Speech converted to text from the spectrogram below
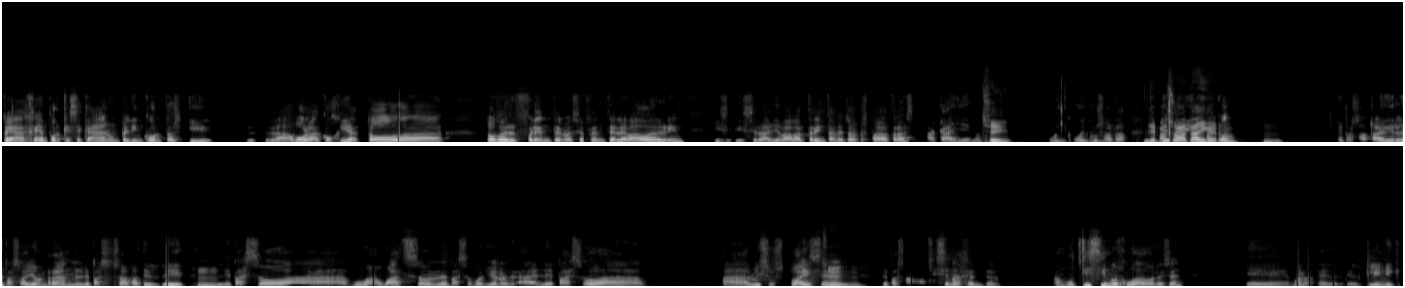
peaje porque se quedaban un pelín cortos y la bola cogía toda todo el frente, ¿no? Ese frente elevado del green y, y, se la llevaba 30 metros para atrás a calle, ¿no? Sí o, incluso al Le pasó a Tiger, ¿no? Le pasó a Tiger, le pasó a John Ram, le pasó a Patrick Reed, le pasó a Bua Watson, le pasó, yo no, le pasó a, a Luis Ostweisen, le pasó a muchísima gente, ¿no? A muchísimos jugadores, ¿eh? eh bueno, el, el, clinic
